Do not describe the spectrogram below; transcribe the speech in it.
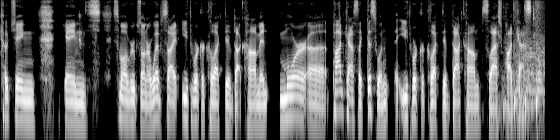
coaching games small groups on our website youthworkercollective.com and more uh, podcasts like this one at youthworkercollective.com slash podcast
